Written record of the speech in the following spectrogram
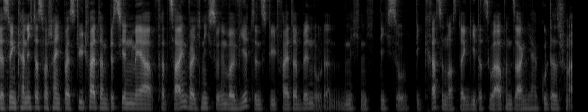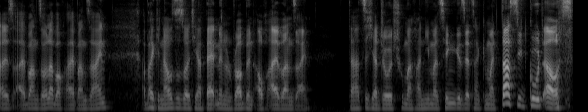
Deswegen kann ich das wahrscheinlich bei Street Fighter ein bisschen mehr verzeihen, weil ich nicht so involviert in Street Fighter bin oder nicht, nicht, nicht so die krasse Nostalgie dazu habe und sagen, ja gut, das ist schon alles albern, soll aber auch albern sein. Aber genauso sollte ja Batman und Robin auch albern sein. Da hat sich ja Joel Schumacher niemals hingesetzt und hat gemeint, das sieht gut aus.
